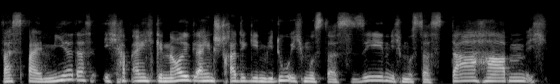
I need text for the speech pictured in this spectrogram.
Was bei mir das, ich habe eigentlich genau die gleichen Strategien wie du. Ich muss das sehen, ich muss das da haben. Ich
